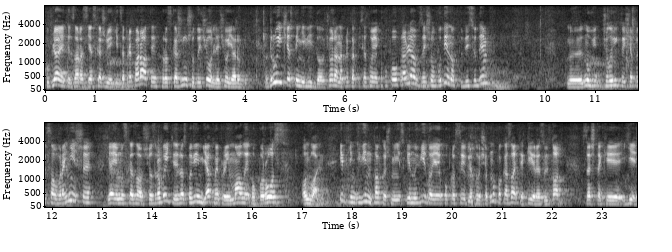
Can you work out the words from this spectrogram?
купляєте. Зараз я скажу, які це препарати, розкажу, що до чого, для чого я роблю. В другій частині відео, вчора, наприклад, після того, як я поуправляв, зайшов в будинок туди-сюди. Е, Ну, він, чоловік той ще писав раніше, я йому сказав, що зробити, і розповім, як ми приймали опороз онлайн. І він також мені скинув відео, я його попросив для того, щоб ну, показати, який результат все ж таки є в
